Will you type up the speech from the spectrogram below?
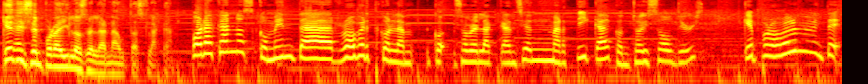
¿Qué dicen por ahí los velanautas, flaca? Por acá nos comenta Robert con la, sobre la canción Martica con Toy Soldiers, que probablemente,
